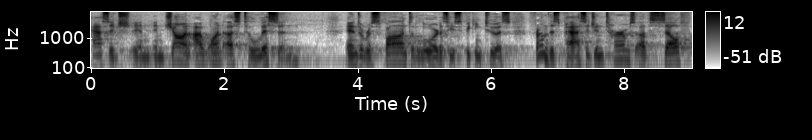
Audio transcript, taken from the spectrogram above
passage in, in John, I want us to listen and to respond to the Lord as He's speaking to us from this passage in terms of self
